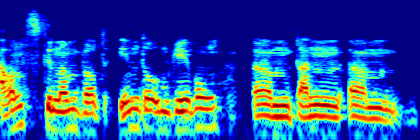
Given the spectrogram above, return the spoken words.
ernst genommen wird in der Umgebung, ähm, dann ähm,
